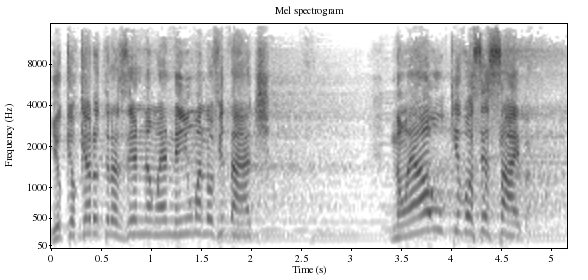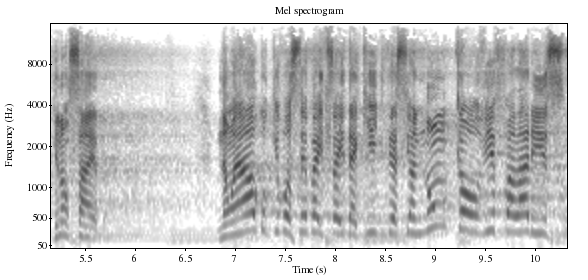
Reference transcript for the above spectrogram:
E o que eu quero trazer não é nenhuma novidade. Não é algo que você saiba, que não saiba. Não é algo que você vai sair daqui e dizer assim: Eu nunca ouvi falar isso.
